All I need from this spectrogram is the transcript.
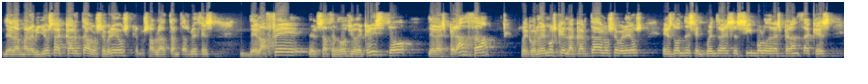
de la maravillosa carta a los hebreos, que nos habla tantas veces de la fe, del sacerdocio de Cristo, de la esperanza. Recordemos que en la carta a los hebreos es donde se encuentra ese símbolo de la esperanza que es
